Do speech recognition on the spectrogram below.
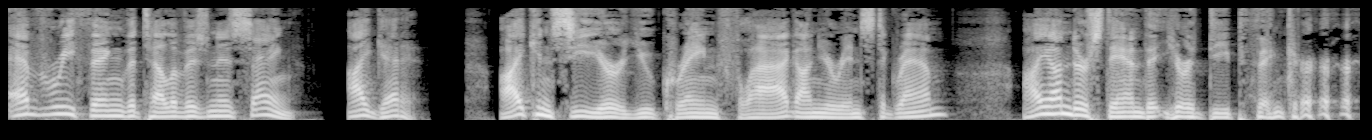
everything the television is saying. I get it. I can see your Ukraine flag on your Instagram. I understand that you're a deep thinker.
